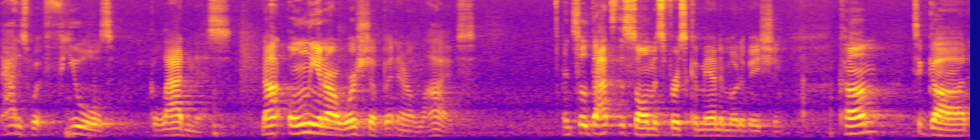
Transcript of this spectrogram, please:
That is what fuels gladness, not only in our worship, but in our lives. And so that's the psalmist's first command and motivation. Come to God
